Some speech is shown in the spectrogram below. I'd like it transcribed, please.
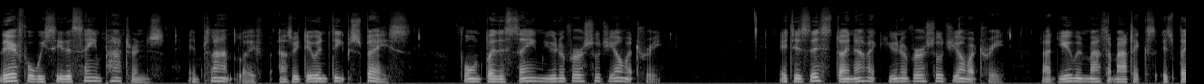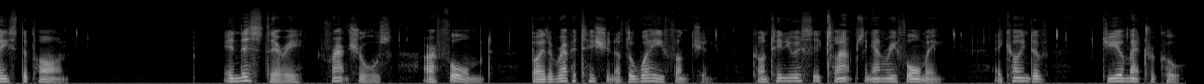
Therefore we see the same patterns in plant life as we do in deep space, formed by the same universal geometry. It is this dynamic universal geometry that human mathematics is based upon. In this theory, fractals are formed by the repetition of the wave function, continuously collapsing and reforming, a kind of geometrical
